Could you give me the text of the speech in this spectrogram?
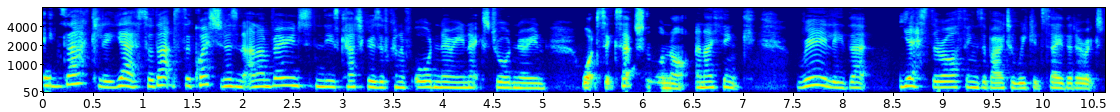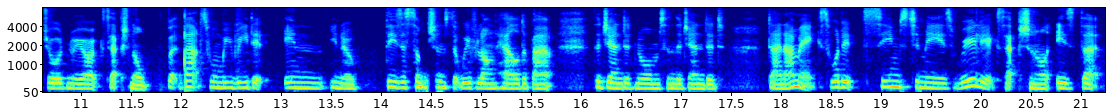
Exactly. Yeah. So that's the question, isn't it? And I'm very interested in these categories of kind of ordinary and extraordinary and what's exceptional or not. And I think really that yes, there are things about her we could say that are extraordinary or exceptional, but that's when we read it in, you know, these assumptions that we've long held about the gendered norms and the gendered dynamics. What it seems to me is really exceptional is that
